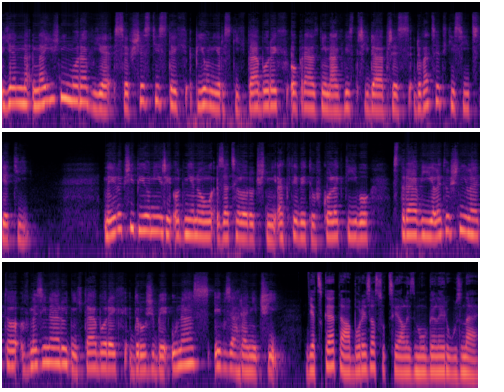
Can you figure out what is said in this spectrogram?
Jen na Jižní Moravě se v šestistech pionýrských táborech o prázdninách vystřídá přes 20 tisíc dětí. Nejlepší pionýři odměnou za celoroční aktivitu v kolektívu stráví letošní léto v mezinárodních táborech družby u nás i v zahraničí. Dětské tábory za socialismu byly různé.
